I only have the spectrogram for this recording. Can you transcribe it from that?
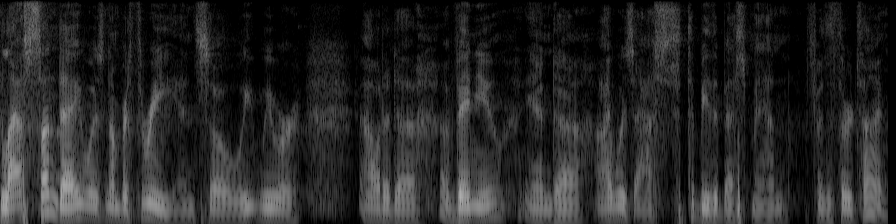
Last Sunday was number three, and so we, we were out at a, a venue, and uh, I was asked to be the best man for the third time,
